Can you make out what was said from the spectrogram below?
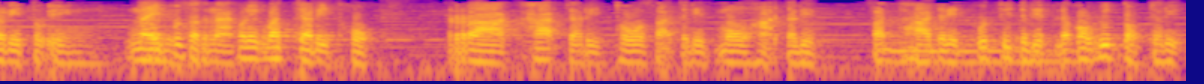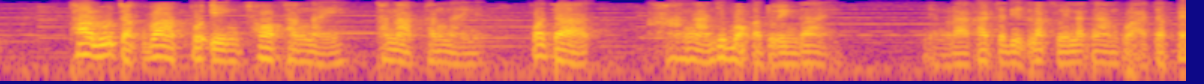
จริตตัวเอง ในพุทธศาสนาเขาเรียกว่าจริตหกราคะจริตโทสะจริตโมหะจริตศรัทธาจริตพุทธิจริตแล้วก็วิตกจริต ถ้ารู้จักว่าตัวเองชอบทางไหน ถนัดทางไหนเนี่ย ก็จะหางานที่เหมาะกับตัวเองได้ อย่างราคาจริตรักสวยรักงามกว่าจะไป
